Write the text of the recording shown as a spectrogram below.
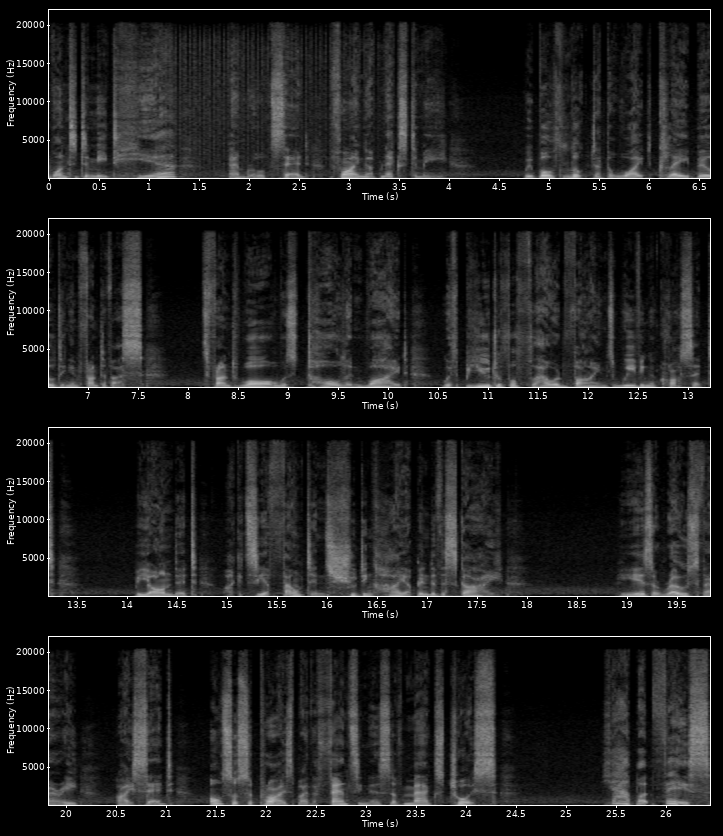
Wanted to meet here? Emerald said, flying up next to me. We both looked at the white clay building in front of us. Its front wall was tall and wide, with beautiful flowered vines weaving across it. Beyond it, I could see a fountain shooting high up into the sky. He is a rose fairy, I said, also surprised by the fanciness of Mag's choice. Yeah, but this,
